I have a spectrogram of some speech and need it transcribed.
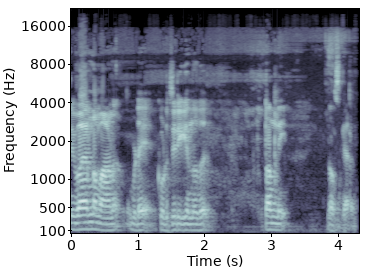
നിവാരണമാണ് ഇവിടെ കൊടുത്തിരിക്കുന്നത്. നന്ദി. നമസ്കാരം.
